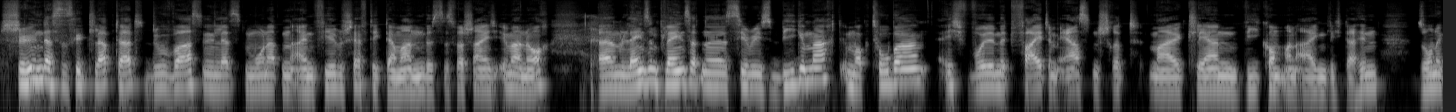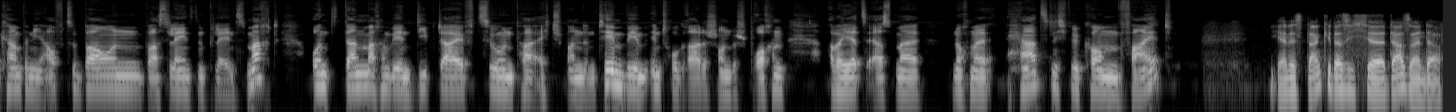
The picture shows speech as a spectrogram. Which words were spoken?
Schön, dass es geklappt hat. Du warst in den letzten Monaten ein vielbeschäftigter Mann, bist es wahrscheinlich immer noch. Ähm, Lanes and Planes hat eine Series B gemacht im Oktober. Ich will mit Fight im ersten Schritt mal klären, wie kommt man eigentlich dahin, so eine Company aufzubauen, was Lanes and Planes macht. Und dann machen wir einen Deep Dive zu ein paar echt spannenden Themen, wie im Intro gerade schon besprochen. Aber jetzt erstmal nochmal herzlich willkommen, Fight. Janis, danke, dass ich äh, da sein darf.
